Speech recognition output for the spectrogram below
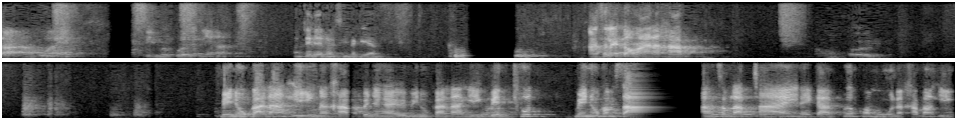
ส่าทำด้วยฝีมือคุณนะเนี่ยตั้งใจเรียนหน่อยสินักเรียน อ่าสไลด์ต่อมานะครับ เมนูการอ้างอิงนะครับ เป็นยังไงเอ่ยเมนูการอ้างอิงเป็นชุดเมนูคำสั่งสำหรับใช้ในการเพิ่มข้อมูลนะครับอ้างอิง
